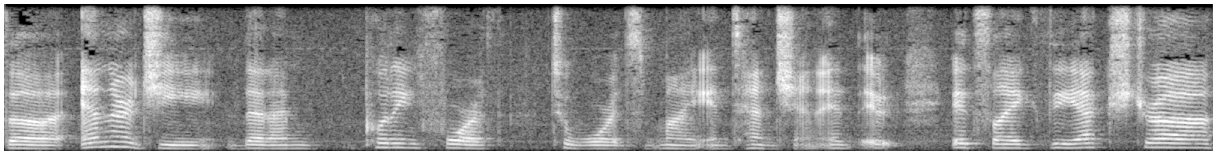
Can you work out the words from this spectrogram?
the energy that I'm putting forth towards my intention. It, it it's like the extra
